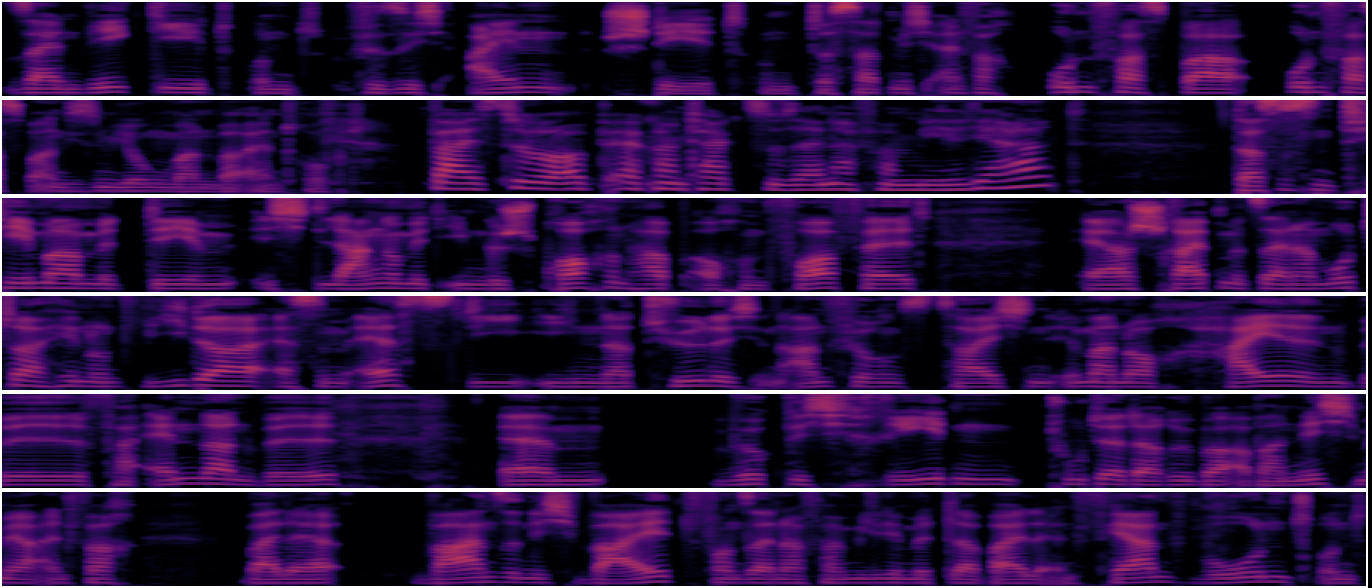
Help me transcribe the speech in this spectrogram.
seinen Weg geht und für sich einsteht. Und das hat mich einfach unfassbar, unfassbar an diesem jungen Mann beeindruckt. Weißt du, ob er Kontakt zu seiner Familie hat? Das ist ein Thema, mit dem ich lange mit ihm gesprochen habe, auch im Vorfeld. Er schreibt mit seiner Mutter hin und wieder SMS, die ihn natürlich in Anführungszeichen immer noch heilen will, verändern will. Ähm, wirklich reden tut er darüber aber nicht mehr, einfach weil er wahnsinnig weit von seiner Familie mittlerweile entfernt wohnt und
